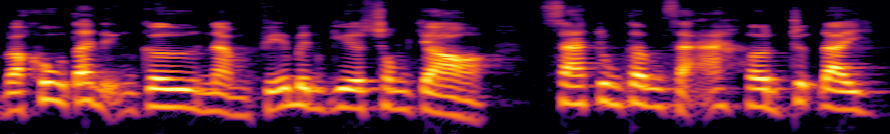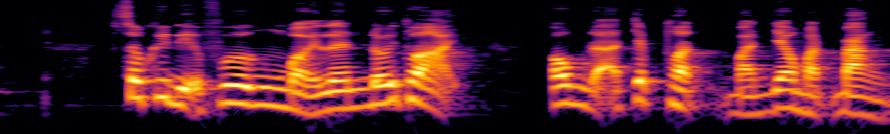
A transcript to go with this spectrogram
và khu tái định cư nằm phía bên kia sông Trò, xa trung tâm xã hơn trước đây. Sau khi địa phương mời lên đối thoại, ông đã chấp thuận bàn giao mặt bằng.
